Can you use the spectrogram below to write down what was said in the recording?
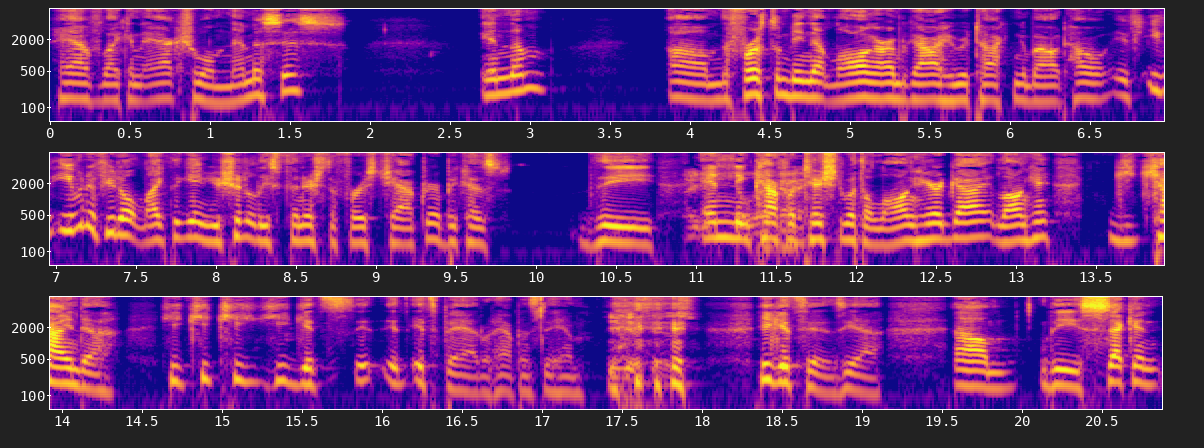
have like an actual nemesis in them. Um, the first one being that long armed guy who we were talking about. How if even if you don't like the game, you should at least finish the first chapter because the ending that guy? confrontation with the long haired guy, long hair, kinda. He, he, he, he gets, it, it, it's bad what happens to him. He gets his. he gets his, yeah. Um, the second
